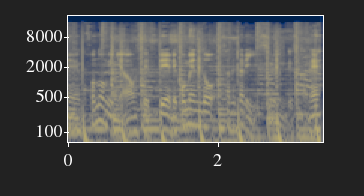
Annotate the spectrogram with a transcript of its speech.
えー、好みに合わせてレコメンドされたりするんですかね。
